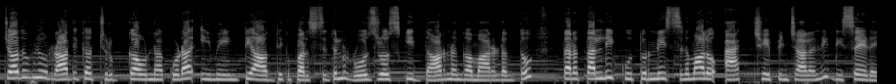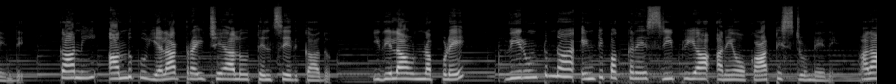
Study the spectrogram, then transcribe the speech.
చదువులు రాధిక చురుగ్గా ఉన్నా కూడా ఈమె ఇంటి ఆర్థిక పరిస్థితులు రోజురోజుకి దారుణంగా మారడంతో తన తల్లి కూతుర్ని సినిమాలో యాక్ట్ చేపించాలని డిసైడ్ అయింది. కానీ అందుకు ఎలా ట్రై చేయాలో తెలిసేది కాదు. ఇదిలా ఉన్నప్పుడే వీరుంటున్న ఇంటి పక్కనే శ్రీప్రియ అనే ఒక ఆర్టిస్ట్ ఉండేది. అలా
